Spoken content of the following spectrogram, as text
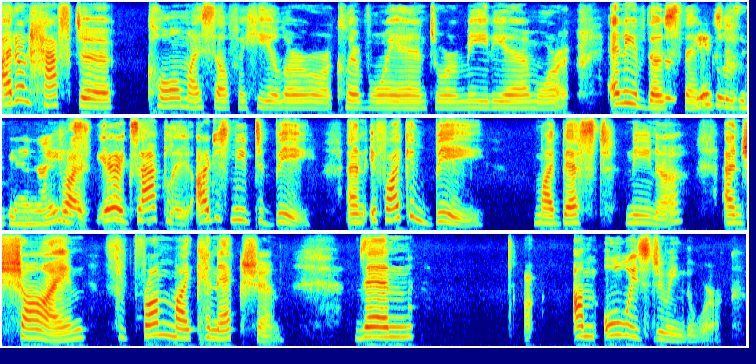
I don't have to call myself a healer or a clairvoyant or a medium or any of those things. Labels again, right? Right. Yeah, exactly. I just need to be. And if I can be my best Nina and shine th- from my connection, then I'm always doing the work.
